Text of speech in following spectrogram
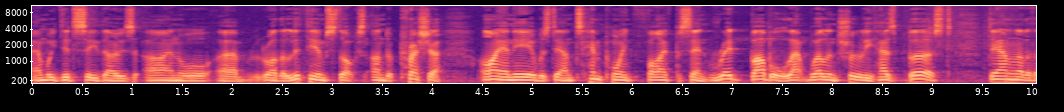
and we did see those iron ore, uh, rather lithium stocks under pressure. Ioneer was down 10.5%. Redbubble, that well and truly has burst, down another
